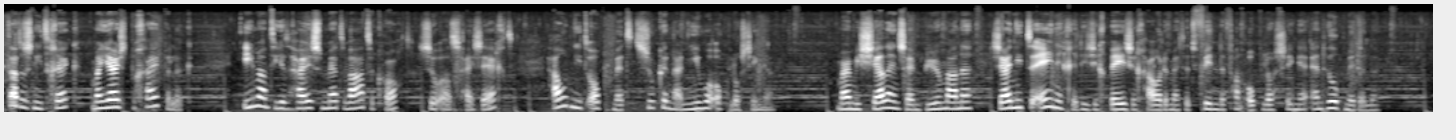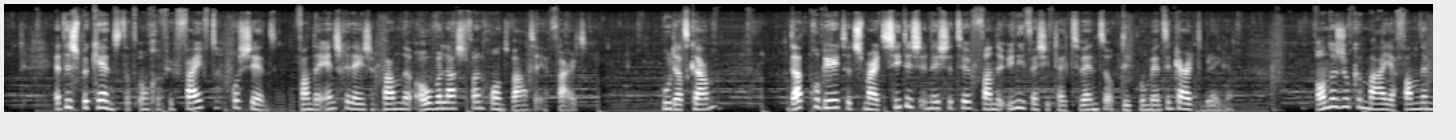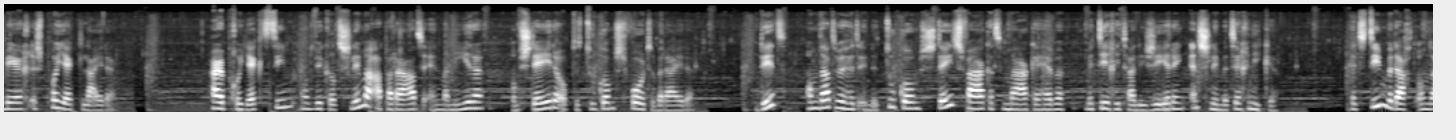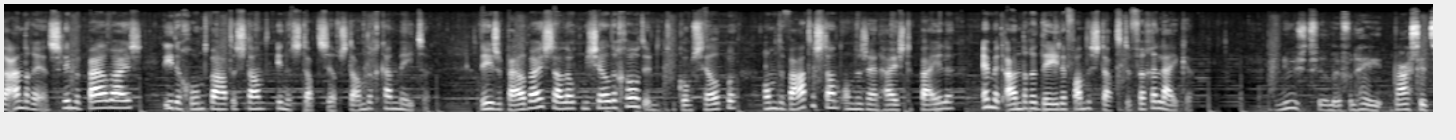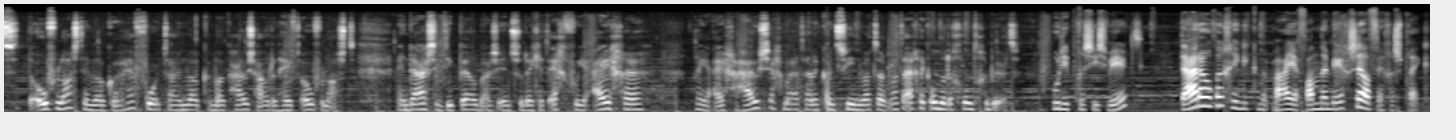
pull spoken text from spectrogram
Dat is niet gek, maar juist begrijpelijk. Iemand die het huis met water kocht, zoals hij zegt, houdt niet op met het zoeken naar nieuwe oplossingen. Maar Michel en zijn buurmannen zijn niet de enigen die zich bezighouden met het vinden van oplossingen en hulpmiddelen. Het is bekend dat ongeveer 50% van de Enschedeze panden overlast van grondwater ervaart. Hoe dat kan? Dat probeert het Smart Cities Initiative van de Universiteit Twente op dit moment in kaart te brengen. Onderzoeker Maya van den Berg is projectleider. Haar projectteam ontwikkelt slimme apparaten en manieren om steden op de toekomst voor te bereiden. Dit omdat we het in de toekomst steeds vaker te maken hebben met digitalisering en slimme technieken. Het team bedacht onder andere een slimme pijlbuis die de grondwaterstand in het stad zelfstandig kan meten. Deze pijlbuis zal ook Michel de Groot in de toekomst helpen om de waterstand onder zijn huis te peilen en met andere delen van de stad te vergelijken. Nu is het veel meer van hey, waar zit de overlast en welke hè, voortuin, welk, welk huishouden heeft overlast. En daar zit die pijlbuis in, zodat je het echt voor je eigen, nou, je eigen huis zeg maar, uiteindelijk kunt zien wat er, wat er eigenlijk onder de grond gebeurt. Hoe die precies werkt? Daarover ging ik met Maya van den Berg zelf in gesprek.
